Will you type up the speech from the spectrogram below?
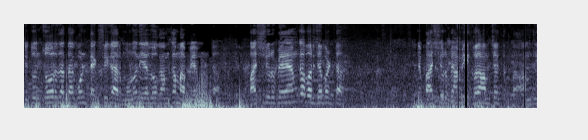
तितून चोर जाता कोण? टॅक्सीकार. म्हणून हे लोक आमकां माफिया म्हणटा पांचशे रुपया हे आमकां भरचे पडटा. ते पाचशे रुपये आम्ही खंय आमचे आमचे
